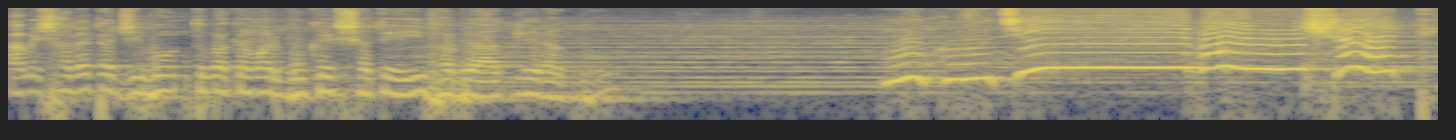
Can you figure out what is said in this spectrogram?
আমি সারাটা জীবন তোমাকে আমার বুকের সাথে এইভাবে আগলে রাখব। জীবন সাথী।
